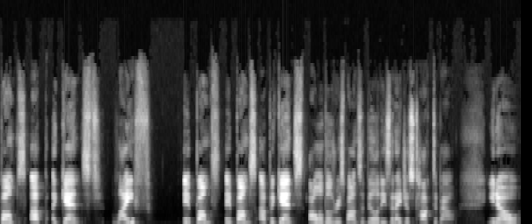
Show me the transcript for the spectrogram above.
bumps up against life. It bumps it bumps up against all of those responsibilities that I just talked about. You know,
